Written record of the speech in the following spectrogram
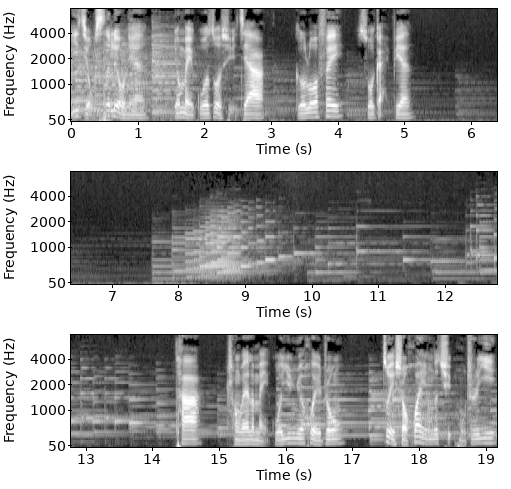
1946年由美国作曲家格罗菲所改编，它成为了美国音乐会中最受欢迎的曲目之一，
